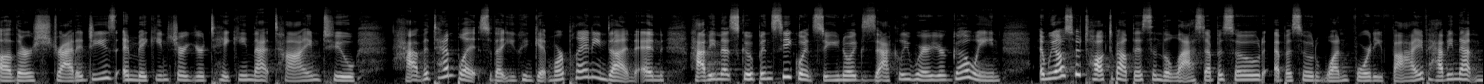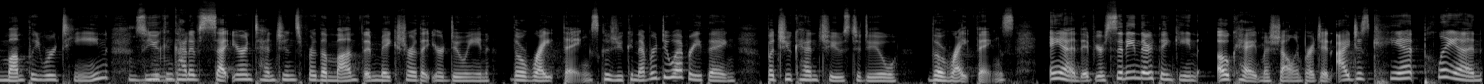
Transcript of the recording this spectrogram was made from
other strategies and making sure you're taking that time to have a template so that you can get more planning done and having that scope and sequence so you know exactly where you're going. And we also talked about this in the last episode, episode 145, having that monthly routine mm-hmm. so you can mm-hmm. kind of set your intentions for the month and make sure that you're doing the right things because you can never do everything, but you can choose to do the right things. And if you're sitting there thinking, okay, Michelle and Bridget, I just can't plan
